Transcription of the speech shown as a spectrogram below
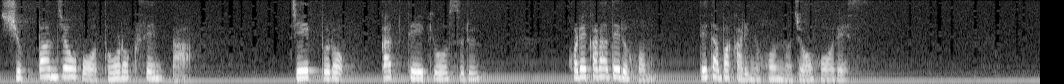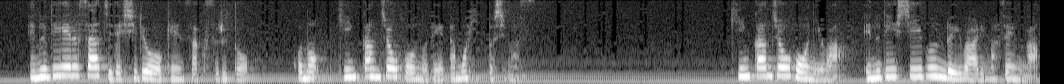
出版情報登録センター J プロが提供するこれから出る本出たばかりの本の情報です。NDL サーチで資料を検索するとこの金管情報のデータもヒットします。金管情報には NDC 分類はありませんが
